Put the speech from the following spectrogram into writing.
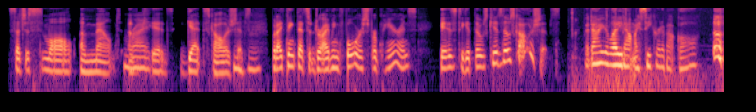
such a small amount of Right. kids get scholarships. But I think that's a driving force for parents is to get those kids those scholarships. But now you're letting out my secret about golf.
